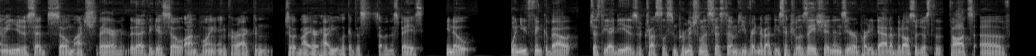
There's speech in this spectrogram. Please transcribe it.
I mean, you just said so much there that I think is so on point and correct, and so admire how you look at this stuff in the space. You know, when you think about just the ideas of trustless and permissionless systems, you've written about decentralization and zero party data, but also just the thoughts of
